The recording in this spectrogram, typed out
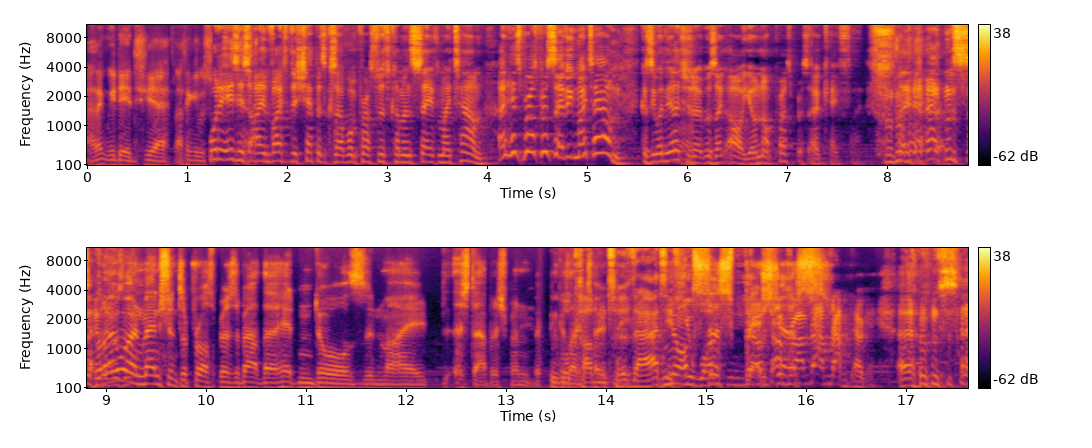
I think we did. Yeah, I think it was. What it is is I invited the shepherds because I want Prosperous to come and save my town, and it's Prosperous saving my town. Because he when the other it was like, "Oh, you're not Prosperous." Okay, fine. so but I won't mention to Prosperous about the hidden doors in my establishment. We will I'm come totally to that if not you want. suspicious. okay. Um, so,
